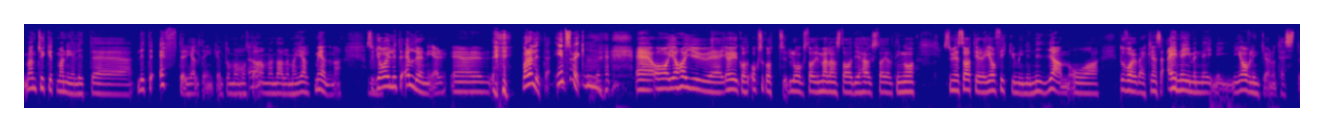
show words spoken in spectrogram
man tycker att man är lite, lite efter helt enkelt om man Ja. måste Ja. använda alla de här hjälpmedlen. Så Mm. jag är lite äldre än er. Eh, bara lite, inte så mycket. eh, och jag har ju, eh, jag har ju gått, också gått lågstadie, mellanstadie, högstadie och allting. Och som jag sa till er, jag fick ju min i nian och då var det verkligen så här, nej, men nej, nej, nej, jag vill inte göra något test.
